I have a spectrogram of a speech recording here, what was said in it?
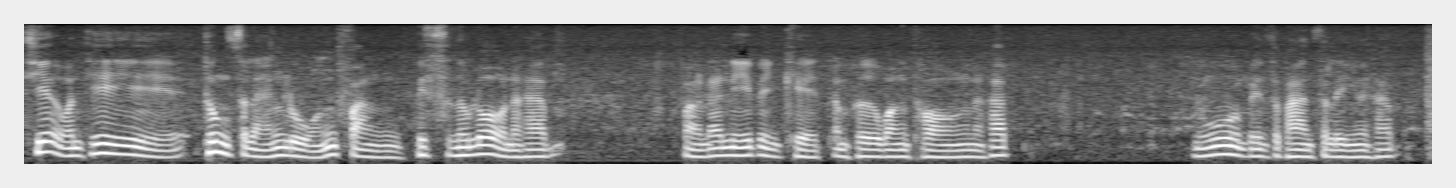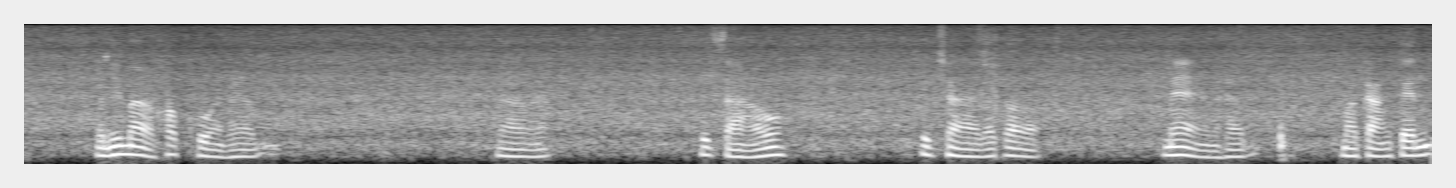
เที่ยววันที่ทุ่งแสลงหลวงฝั่งพิษณุโลกนะครับ ฝั่งด้านนี้เป็นเขตอำเภอวังทองนะครับ นู้นเป็นสะพานสลิงนะครับ วันนี้มากับครอบครัวนะครับมาลูกสาวลูกชายแล้วก็แม่นะครับ มากางเต็นท์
